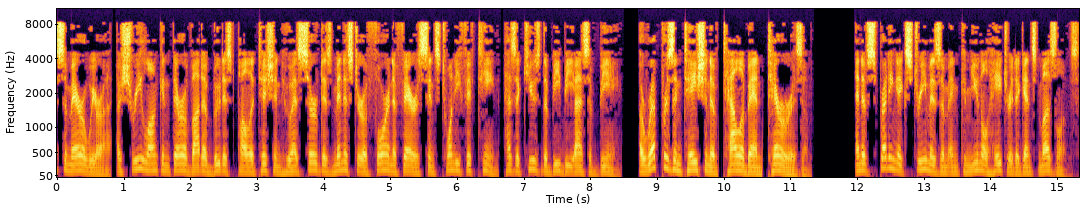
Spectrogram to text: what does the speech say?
Samaraweera, a Sri Lankan Theravada Buddhist politician who has served as Minister of Foreign Affairs since 2015, has accused the BBS of being a representation of Taliban terrorism and of spreading extremism and communal hatred against Muslims.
